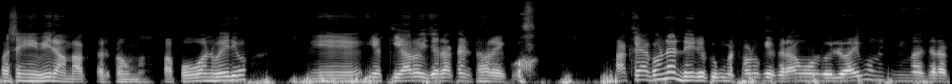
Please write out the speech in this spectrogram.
પછી વિરામ આગતાર ઘઉંમાં. આ પવન વર્યો ને એક ક્યારોય જરાક હે ઠરેકો આખે આખો ને ડેરી ટૂંકમાં થોડુંક એક રાઉન્ડ ઓલું આવ્યું ને, એમાં જરાક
